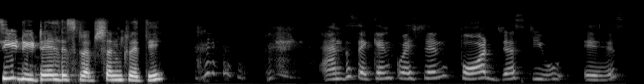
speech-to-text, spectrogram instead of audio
see detail description Kriti and the second question for just you is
